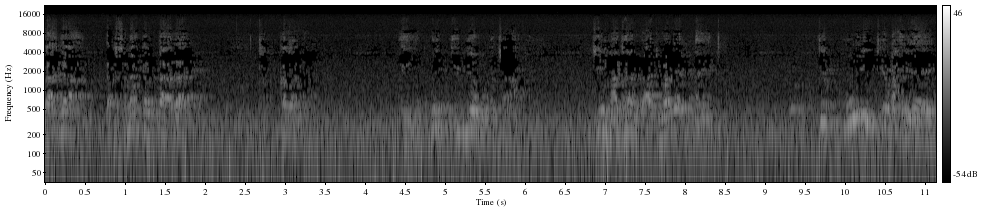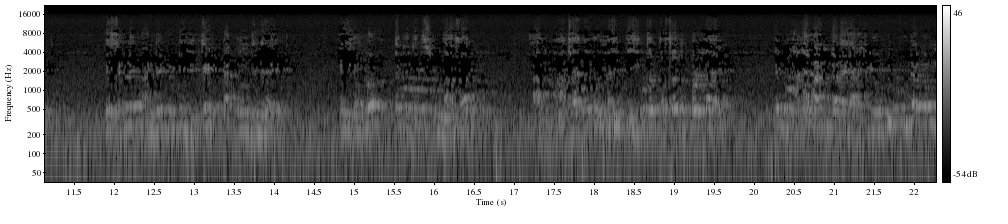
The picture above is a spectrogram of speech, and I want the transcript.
राजा दर्शनाकरता आला. थक्क झाला. एवढे दिव्य उपचार. जे माझ्या राजवाड्यात नाहीत जे कोण इथे बाहेर आहेत हे सगळे भांडेपिंडी इथे टाकून दिले आहेत. आणि एवढं फक्त कधी सिंहासन माझ्याकडून नाही ते इथं तसंच पडलं आहे. ते काय भानगड आहे अशी एवढी पूजा करून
